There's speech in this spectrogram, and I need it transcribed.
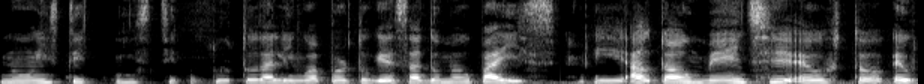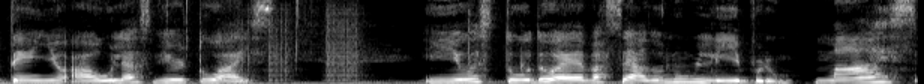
no Insti- Instituto da Língua Portuguesa do meu país. E atualmente eu, estou, eu tenho aulas virtuais. E o estudo é baseado num livro, mas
